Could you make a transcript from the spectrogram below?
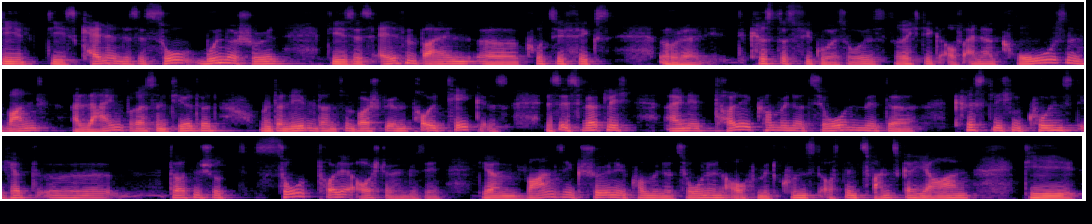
die, die es kennen, das ist so wunderschön, dieses Elfenbein-Kruzifix äh, oder Christusfigur, so ist es richtig, auf einer großen Wand allein präsentiert wird und daneben dann zum Beispiel ein Paul Teek ist. Es ist wirklich eine tolle Kombination mit der christlichen Kunst. Ich habe äh, dort schon so tolle Ausstellungen gesehen. Die haben wahnsinnig schöne Kombinationen auch mit Kunst aus den 20er Jahren, die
